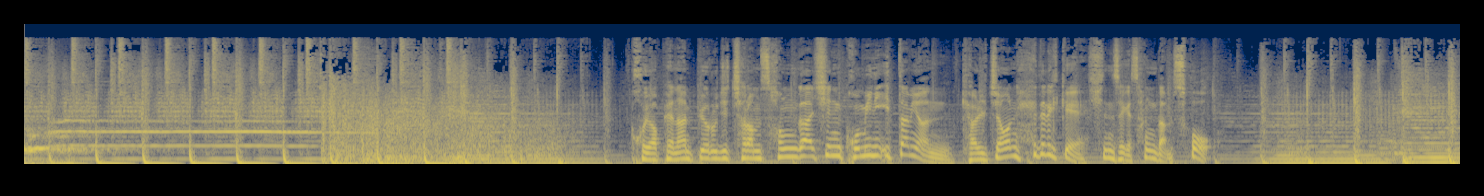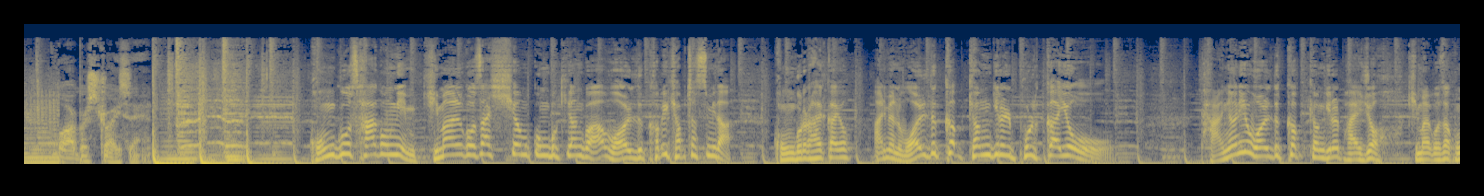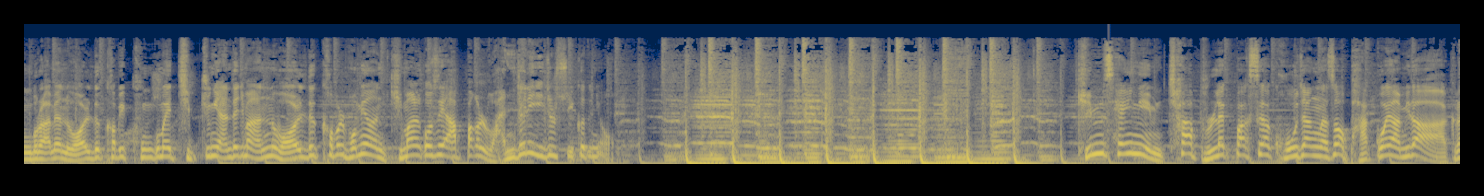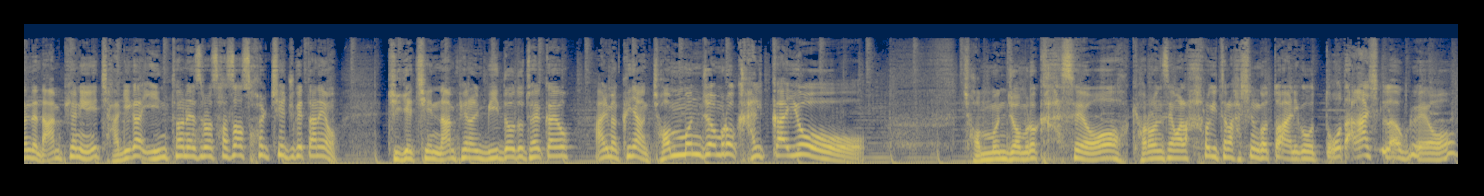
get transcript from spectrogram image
코옆에 난 뾰루지처럼 성가신 고민이 있다면 결정은 해드릴게 신세계 상담소. 0940님, 기말고사 시험 공부 기간과 월드컵이 겹쳤습니다. 공부를 할까요? 아니면 월드컵 경기를 볼까요? 당연히 월드컵 경기를 봐야죠. 기말고사 공부를 하면 월드컵이 궁금해 집중이 안 되지만 월드컵을 보면 기말고사의 압박을 완전히 잊을 수 있거든요. 김세희님, 차 블랙박스가 고장나서 바꿔야 합니다. 그런데 남편이 자기가 인터넷으로 사서 설치해주겠다네요. 기계치인 남편을 믿어도 될까요? 아니면 그냥 전문점으로 갈까요? 전문점으로 가세요. 결혼 생활 하루 이틀 하시는 것도 아니고 또 당하시려고 그래요.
